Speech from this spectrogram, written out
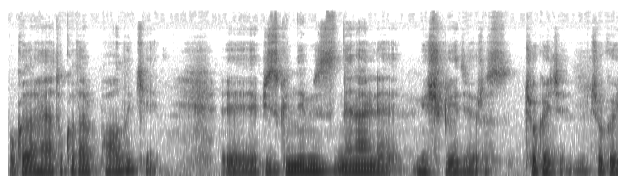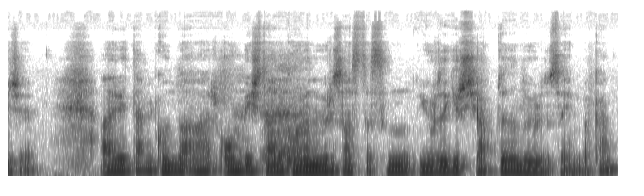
O kadar hayat o kadar pahalı ki. E, biz gündemimiz nelerle meşgul ediyoruz. Çok acı, çok acı. Ayrıca bir konu daha var. 15 tane koronavirüs hastasının yurda giriş yaptığını duyurdu Sayın Bakan.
